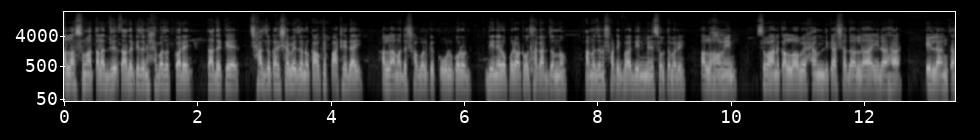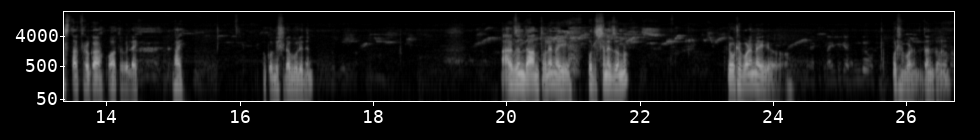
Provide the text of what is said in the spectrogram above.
আল্লাহ সুমা তালা তাদেরকে যেন হেফাজত করে, তাদেরকে সাহায্যকার হিসাবে যেন কাউকে পাঠিয়ে দেয়, আল্লাহ আমাদের সকলকে কবুল করুন দিনের ওপরে অটল থাকার জন্য। আমরা যেন সঠিকভাবে দিন মেনে চলতে পারি। আল্লাহ আমিন। সুবাহানক আল্লাহ হামদিকা সাদ আল্লাহ ইলাহা ইল্লাং তাস্তাক ফিরকা ওয়াতবিলাই ভাই বিষয়টা বলে দেন। আরেকজন দান তোলেন এই প্রতিষ্ঠানের জন্য। কেউ উঠে পড়েন এই উঠে পড়েন, দান তোলেন।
